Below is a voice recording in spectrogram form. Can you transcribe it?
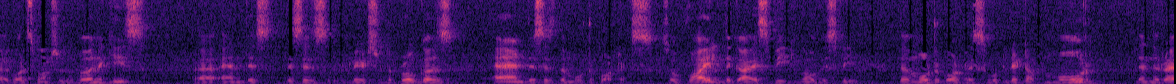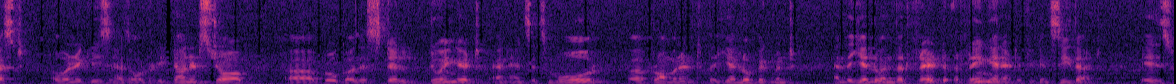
uh, corresponds to the Wernicke's uh, and this this is relates to the Broca's and this is the motor cortex. So while the guy is speaking, obviously, the motor cortex would lit up more than the rest. Wernicke's has already done its job. Uh, Broca's is still doing it, and hence it's more uh, prominent. The yellow pigment and the yellow and the red ring in it, if you can see that, is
